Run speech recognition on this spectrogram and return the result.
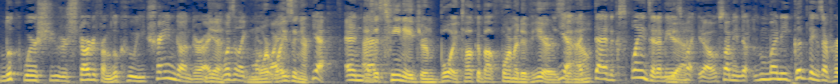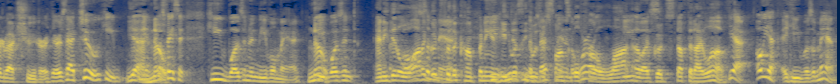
look where Shooter started from. Look who he trained under. I- yeah, Was it like Mort Mort Weisinger? Yeah, and as a teenager, and boy, talk about formative years. Yeah, you know? I- that explains it. I mean, Yeah. you know. So I mean, there are many good things I've heard about Shooter. There's that too. He, Yeah, I mean, no. Let's face it. He wasn't an evil man. no, he wasn't. and he did a an lot of awesome good for the company, and he, did, wasn't he was best man in the responsible for a lot He of good stuff that I love. Yeah. Oh yeah. He was a man.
